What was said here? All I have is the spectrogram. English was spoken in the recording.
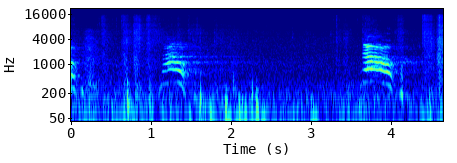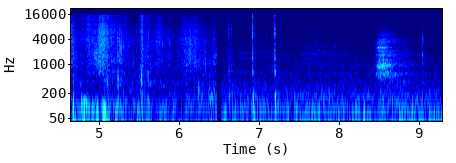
out.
